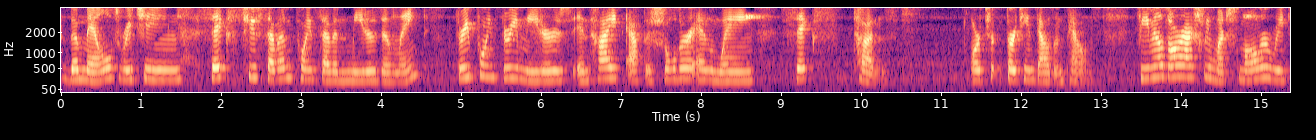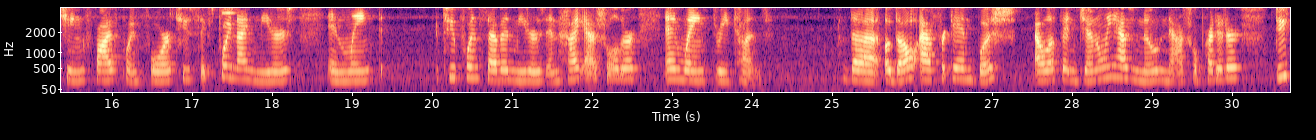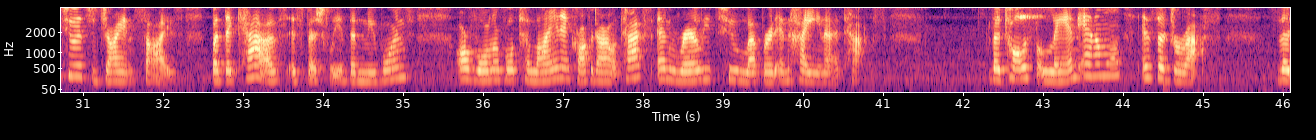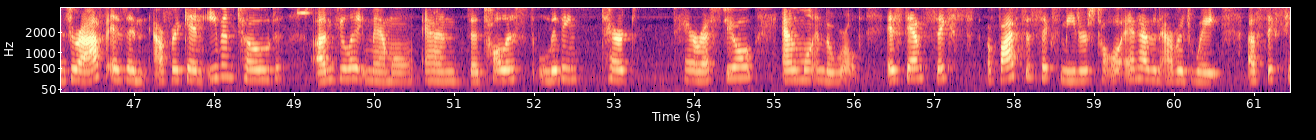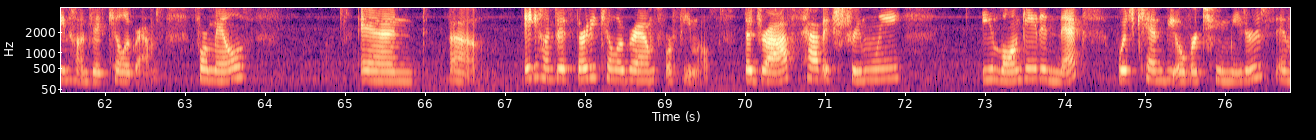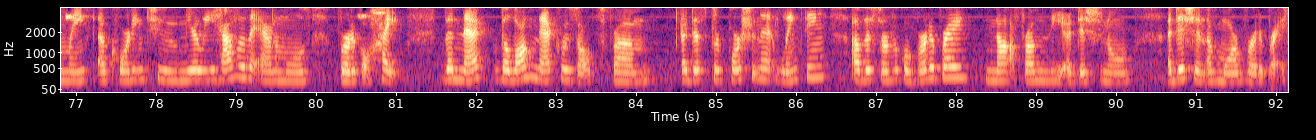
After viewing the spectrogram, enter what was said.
The males reaching 6 to 7.7 meters in length, 3.3 meters in height at the shoulder and weighing 6 tons or 13,000 pounds. Females are actually much smaller, reaching 5.4 to 6.9 meters in length 2.7 meters in height at shoulder and weighing 3 tons. The adult African bush elephant generally has no natural predator due to its giant size, but the calves, especially the newborns, are vulnerable to lion and crocodile attacks and rarely to leopard and hyena attacks. The tallest land animal is the giraffe. The giraffe is an African even-toed ungulate mammal and the tallest living ter terrestrial animal in the world. It stands six, 5 to 6 meters tall and has an average weight of 1600 kilograms for males and um, 830 kilograms for females. The giraffes have extremely elongated necks which can be over 2 meters in length according to nearly half of the animal's vertical height. The neck, the long neck results from a disproportionate lengthening of the cervical vertebrae, not from the additional addition of more vertebrae.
